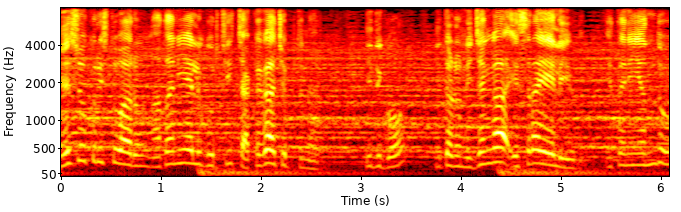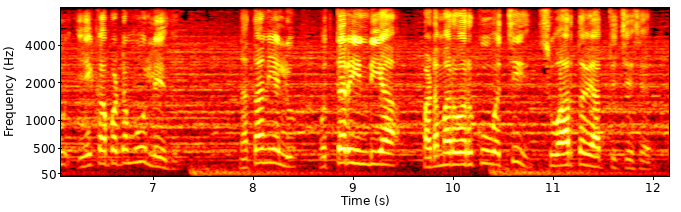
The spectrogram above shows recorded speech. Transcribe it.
యేసుక్రీస్తు వారు నతానియేలు గురించి చక్కగా చెప్తున్నారు. ఇదిగో ఇతడు నిజంగా ఇస్రాయేలీయుడు ఇతని యందు ఏ కపటమూ లేదు. నతానియలు ఉత్తర ఇండియా పడమర వరకు వచ్చి సువార్త వ్యాప్తి చేశారు.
